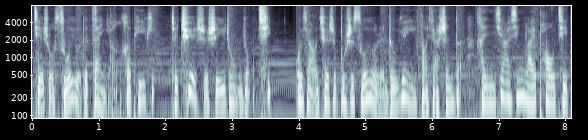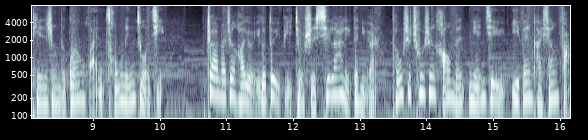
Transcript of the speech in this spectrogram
接受所有的赞扬和批评，这确实是一种勇气。我想，确实不是所有人都愿意放下身段，狠下心来抛弃天生的光环，从零做起。这儿呢，正好有一个对比，就是希拉里的女儿，同时出身豪门，年纪与伊万卡相仿。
